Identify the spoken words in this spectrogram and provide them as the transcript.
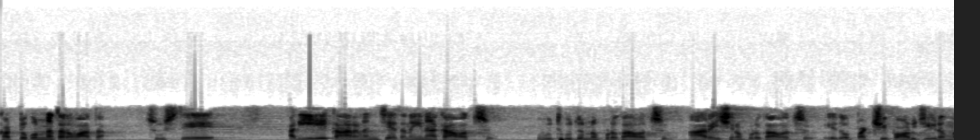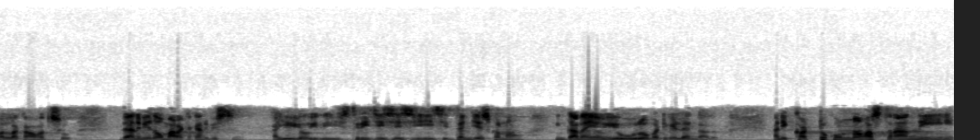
కట్టుకున్న తర్వాత చూస్తే అది ఏ కారణం చేతనైనా కావచ్చు. ఉతుకుతున్నప్పుడు కావచ్చు ఆరేసినప్పుడు కావచ్చు ఏదో పక్షి పాడు చేయడం వల్ల కావచ్చు దాని మీద మరక కనిపిస్తుంది. అయ్యయ్యో ఇది ఇస్త్రీ చేసేసి సిద్ధం చేసుకున్నాం ఇంకా నయం ఏ ఊరో పట్టుకెళ్ళాం కాదు. అని కట్టుకున్న వస్త్రాన్ని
